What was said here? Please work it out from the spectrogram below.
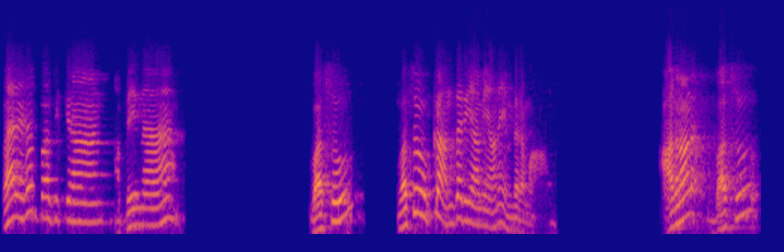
வேற எதை உபாசிக்கிறான் அப்படின்னா வசு வசுவுக்கு அந்தர்யாமியான எம்பெருமான். அதனால வசு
